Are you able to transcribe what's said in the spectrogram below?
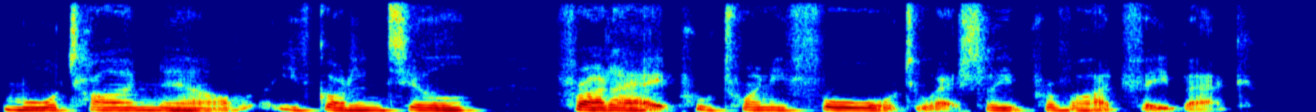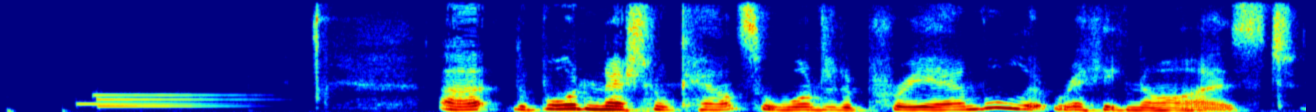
more time now. You've got until Friday, April 24 to actually provide feedback. Uh, the Board and National Council wanted a preamble that recognised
